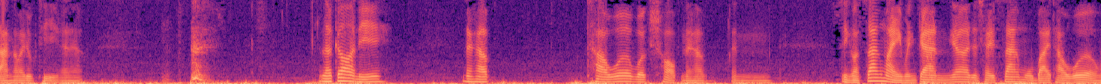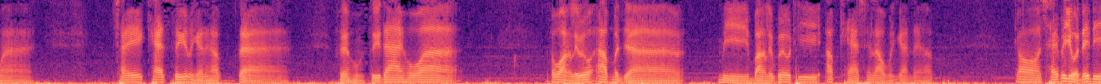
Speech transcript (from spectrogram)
ตังค์เข้าไปทุกทีแล้วนะครับ แล้วก็อันนี้นะครับ Tower Workshop นะครับเป็นสิ่งก่อสร้างใหม่เหมือนกัน ก็จะใช้สร้างโมบายทาวเวอร์ออกมา ใช้แคสซื้อเหมือนกันนะครับ แต่เพื่อนผมซื้อได้เพราะว่า ระหว่างเลเวลอัพมันจะมีบางเลเวลที่อัพแคชให้เราเหมือนกันนะครับ ก็ใช้ประโยชน์ได้ดี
